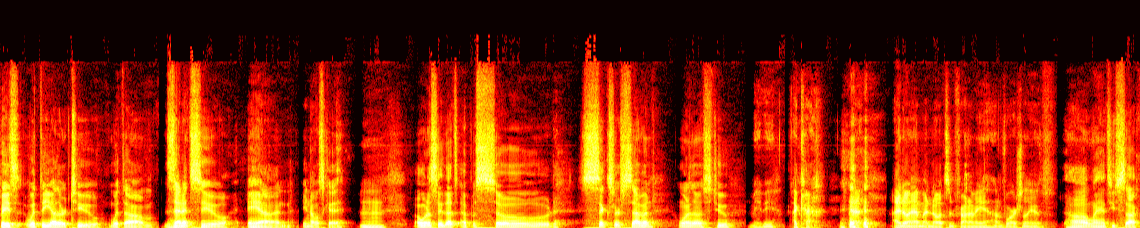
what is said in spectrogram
base with the other two, with um Zenitsu and Inosuke. I want to say that's episode six or seven. One of those two. Maybe. I can't. I, I don't have my notes in front of me, unfortunately. Oh, Lance, you suck.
